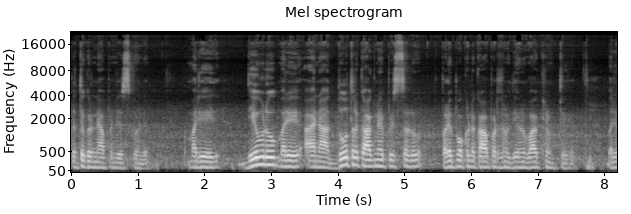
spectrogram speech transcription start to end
ప్రతి ఒక్కరు జ్ఞాపం చేసుకోండి. మరి దేవుడు మరి ఆయన దూతలకు ఆజ్ఞాపిస్తాడు పడిపోకుండా కాపాడుతున్న దేవుని వాక్యం ఉంటుంది మరి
